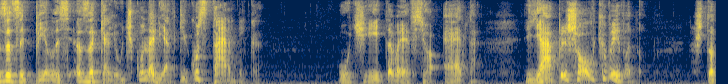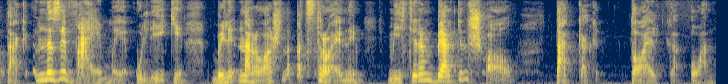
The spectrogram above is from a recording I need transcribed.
зацепилась за колючку на ветке кустарника. Учитывая все это, я пришел к выводу, что так называемые улики были нарочно подстроены мистером Беркиншоу, так как только он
